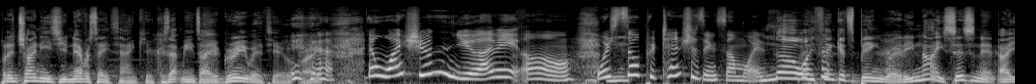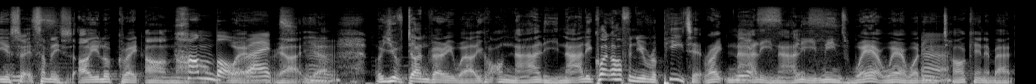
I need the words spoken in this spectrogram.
But in Chinese, you never say "thank you" because that means I agree with you. Right. And why shouldn't you? I mean, oh, we're so pretentious in some ways. No, I think it's being really nice, isn't it? Uh, you say, Yes. Somebody says, "Oh, you look great." Oh, no, Humble, where? right? Mm. Yeah, yeah. Or you've done very well. You go, "Oh, nali, nali." Quite often you repeat it, right? Nali, Yes, nali yes. means where, where. What are you talking about?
